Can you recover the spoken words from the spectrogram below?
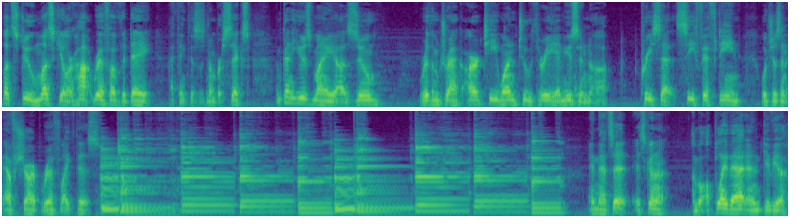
Let's do muscular hot riff of the day. I think this is number six. I'm going to use my uh, Zoom RhythmTrak RT123. I'm using uh, preset C15, which is an F sharp riff like this. And that's it. It's gonna. I'll play that and give you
